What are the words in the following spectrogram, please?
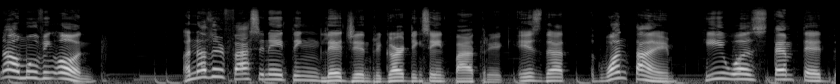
Now, moving on. Another fascinating legend regarding St. Patrick is that at one time, he was tempted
